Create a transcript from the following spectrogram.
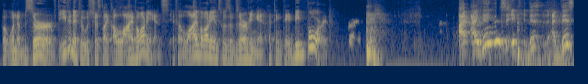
But when observed, even if it was just like a live audience, if a live audience was observing it, I think they'd be bored. I, think this, it, this this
